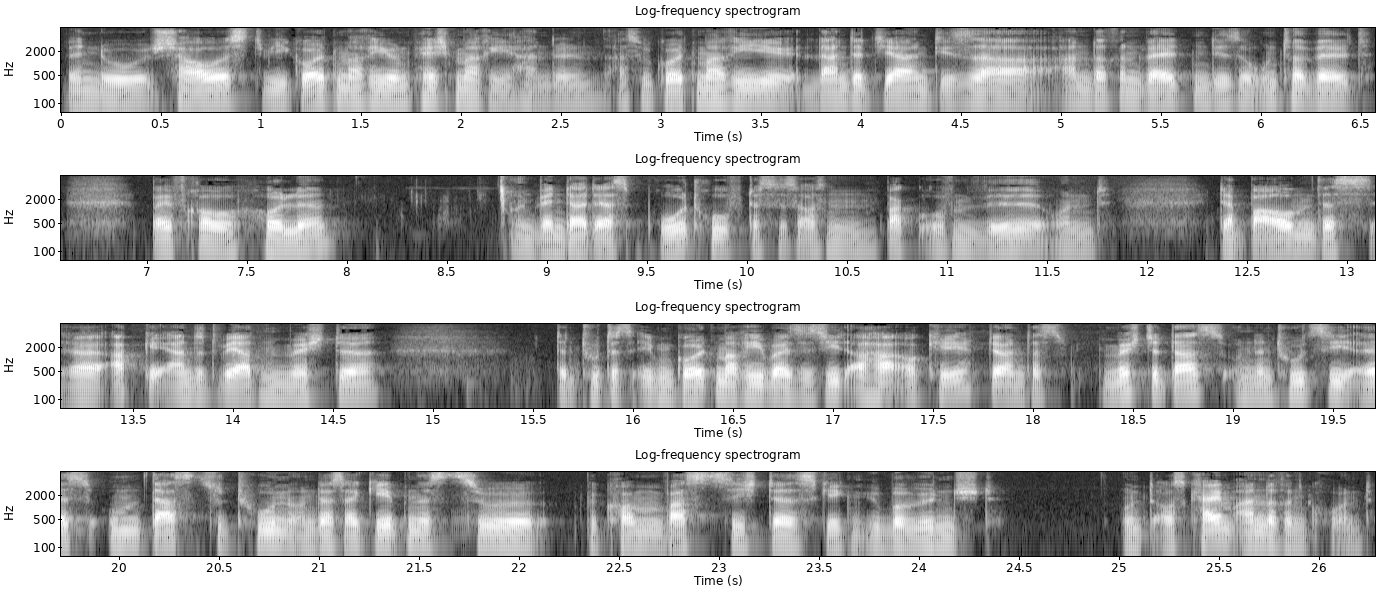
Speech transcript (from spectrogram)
Wenn du schaust, wie Goldmarie und Pechmarie handeln. Also Goldmarie landet ja in dieser anderen Welt, in dieser Unterwelt bei Frau Holle. Und wenn da das Brot ruft, dass es aus dem Backofen will und der Baum, das äh, abgeerntet werden möchte, dann tut das eben Goldmarie, weil sie sieht, aha, okay, und das möchte das und dann tut sie es, um das zu tun und das Ergebnis zu bekommen, was sich das Gegenüber wünscht. Und aus keinem anderen Grund.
